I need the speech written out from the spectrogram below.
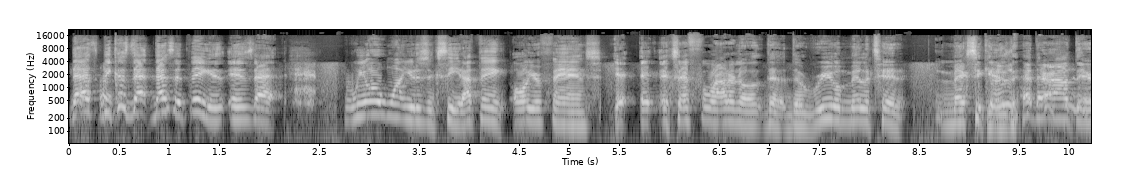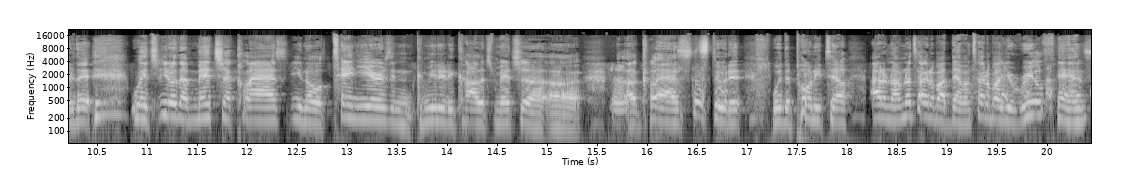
that's because that that's the thing is is that we all want you to succeed. I think all your fans, except for I don't know the the real militant Mexicans that they're out there, that which you know the Mecha class, you know, ten years in community college Mecha uh, class student with the ponytail. I don't know. I'm not talking about them. I'm talking about your real fans.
